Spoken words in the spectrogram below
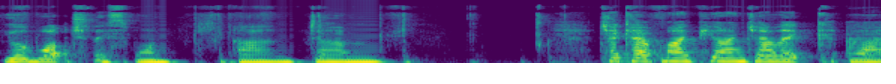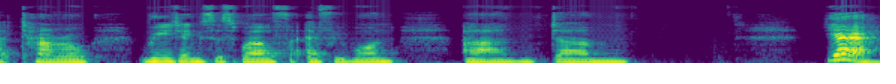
you'll watch this one and um, check out my Pure Angelic uh, Tarot readings as well for everyone. And um, yeah,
